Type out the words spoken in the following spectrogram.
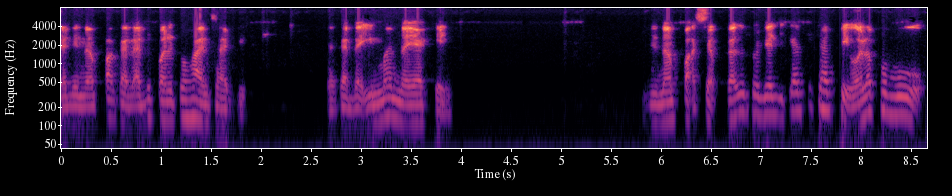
Dan dia nampak keadaan tu pada Tuhan saja Dan keadaan iman dan yakin dia nampak siap perkara tu jadikan tu cantik walaupun buruk.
